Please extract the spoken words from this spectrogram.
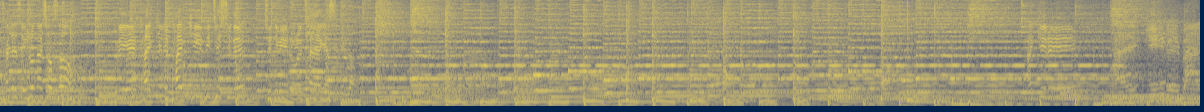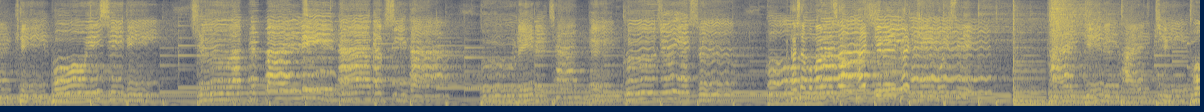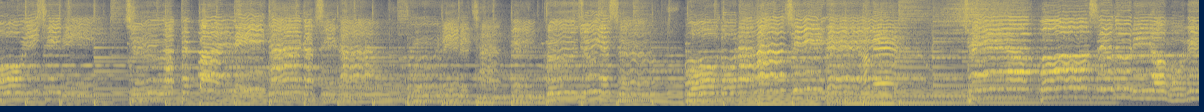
자리에서 일어나셔서 우리의 갈 길을 밝히 비추시는 주님의 이름을 찬양하겠습니다. 보이시니 주 앞에 빨리 나갑시다 우리를 찾는 다시 한번 마음을 내서 갈 길을 밝히 보이시니. 갈 길을 밝히 보이시니. 주 앞에 빨리 나갑시다. 우리를 찾는 구주 예수 오도라 하시네. 아멘. 죄악 벗은 우리 영혼은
